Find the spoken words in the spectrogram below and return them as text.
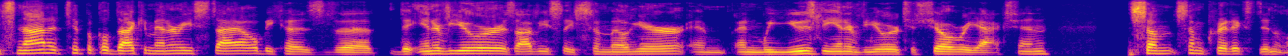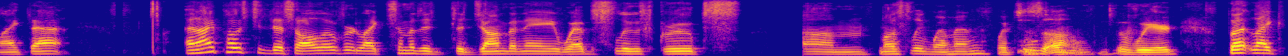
It's not a typical documentary style because the the interviewer is obviously familiar, and and we use the interviewer to show reaction. Some some critics didn't like that and I posted this all over like some of the the JonBenét web sleuth groups, um, mostly women, which is uh, weird. But like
